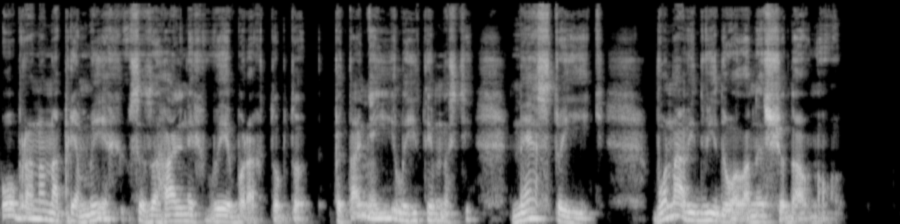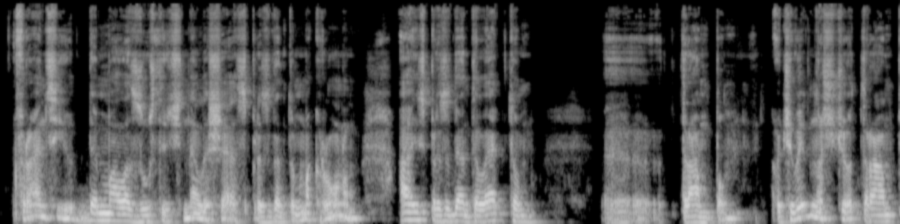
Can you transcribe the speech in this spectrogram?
обрана на прямих всезагальних виборах. Тобто питання її легітимності не стоїть. Вона відвідувала нещодавно Францію, де мала зустріч не лише з президентом Макроном, а й з президент-електом е, Трампом. Очевидно, що Трамп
